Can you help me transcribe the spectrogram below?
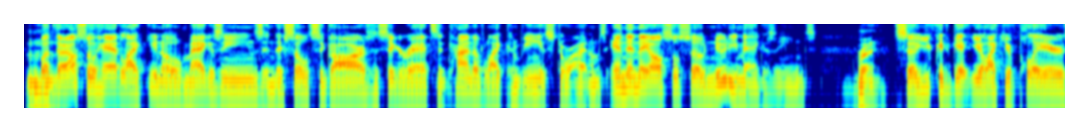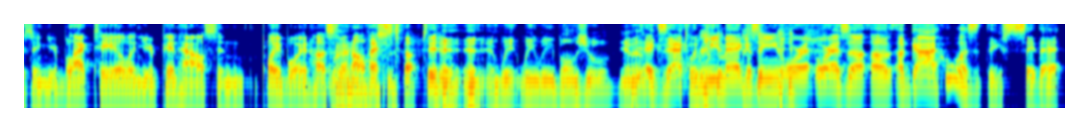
But they also had like, you know, magazines and they sold cigars and cigarettes and kind of like convenience store items. And then they also sold nudie magazines. Right. So you could get your like your players and your Blacktail and your Penthouse and Playboy and Hustler and all that stuff too. And, and, and we, we, we, bonjour, you know? Exactly, We magazine, or or as a, a a guy who was it that used to say that?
